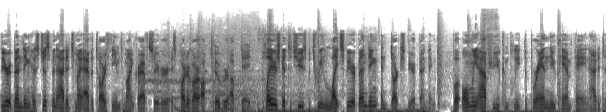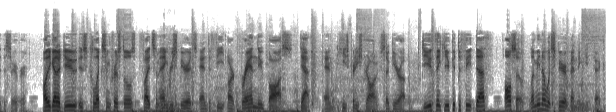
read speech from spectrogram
Spirit Bending has just been added to my avatar themed Minecraft server as part of our October update. Players get to choose between Light Spirit Bending and Dark Spirit Bending, but only after you complete the brand new campaign added to the server. All you gotta do is collect some crystals, fight some angry spirits, and defeat our brand new boss, Death. And he's pretty strong, so gear up. Do you think you could defeat Death? Also, let me know what spirit bending you'd pick.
